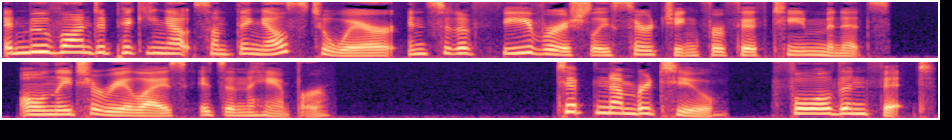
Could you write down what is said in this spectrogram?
and move on to picking out something else to wear instead of feverishly searching for 15 minutes, only to realize it's in the hamper. Tip number two fold and fit.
